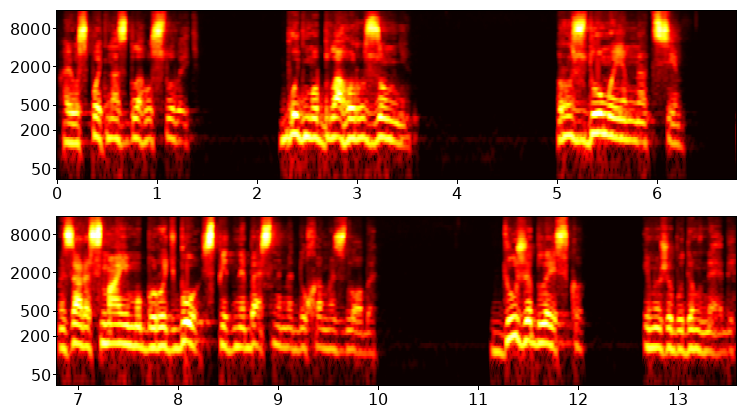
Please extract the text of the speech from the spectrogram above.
Хай Господь нас благословить. Будьмо благорозумні. Роздумуємо над цим. Ми зараз маємо боротьбу з піднебесними духами злоби. Дуже близько, і ми вже будемо в небі.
